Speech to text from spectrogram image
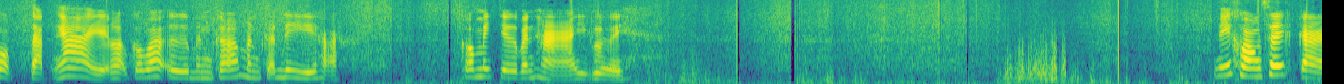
บอกตัดง่าย เราก็ว่าเออมันก็มันก็ดีค่ะ ก็ไม่เจอปัญหาอีกเลย นี่คลองไส้ไก่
